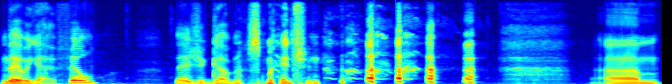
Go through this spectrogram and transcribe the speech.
And there we go, Phil. There's your governor's mansion. Um,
